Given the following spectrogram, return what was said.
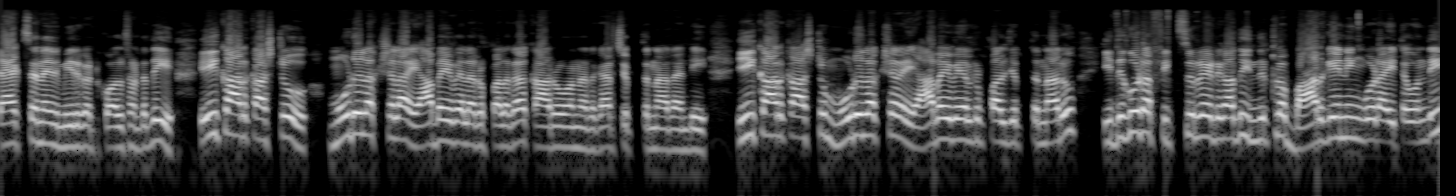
ట్యాక్స్ అనేది మీరు కట్టుకోవాల్సి ఉంటుంది. ఈ కార్ కాస్ట్ మూడు లక్షల యాభై వేల రూపాయలుగా కారు ఓనర్ గారు చెప్తున్నారండి. ఈ కార్ కాస్ట్ మూడు లక్షల యాభై వేల రూపాయలు చెప్తున్నారు. ఇది కూడా ఫిక్స్డ్ రేట్ కాదు. ఇందులో బార్గెనింగ్ కూడా అయితే ఉంది.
